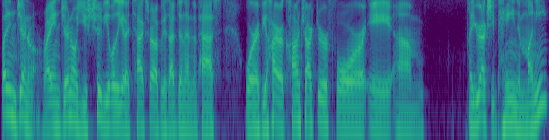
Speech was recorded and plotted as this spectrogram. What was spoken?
but in general right? In general you should be able to get a tax write-off because i've done that in the past where if you hire a contractor for a um you're actually paying the money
